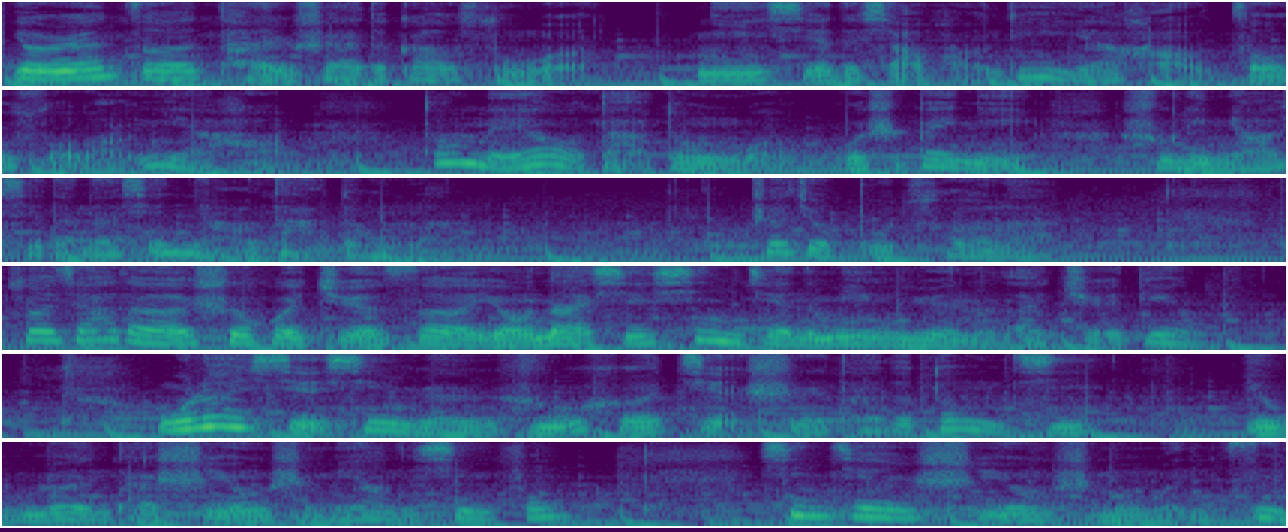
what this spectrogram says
有人则坦率地告诉我：“你写的小皇帝也好，走索王也好，都没有打动我。我是被你书里描写的那些鸟打动了。”这就不错了。作家的社会角色由那些信件的命运来决定。无论写信人如何解释他的动机，也无论他使用什么样的信封，信件使用什么文字，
